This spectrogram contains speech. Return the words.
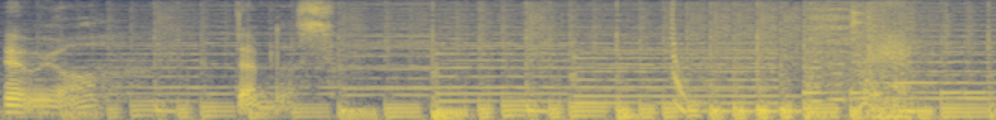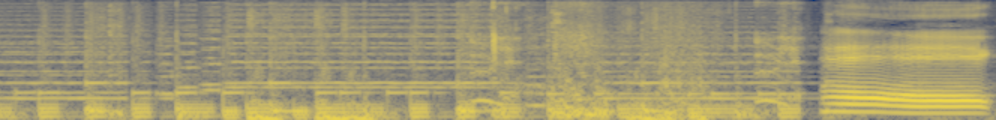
Here we are. Damn this. Hey.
